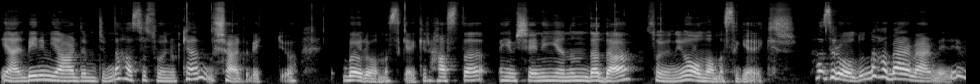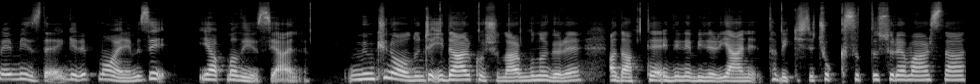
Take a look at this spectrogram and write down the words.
yani benim yardımcım da hasta soyunurken dışarıda bekliyor. Böyle olması gerekir. Hasta hemşirenin yanında da soyunuyor olmaması gerekir. Hazır olduğunda haber vermeli ve biz de girip muayenemizi yapmalıyız yani. mümkün olduğunca ideal koşullar buna göre adapte edilebilir. Yani tabii ki işte çok kısıtlı süre varsa,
